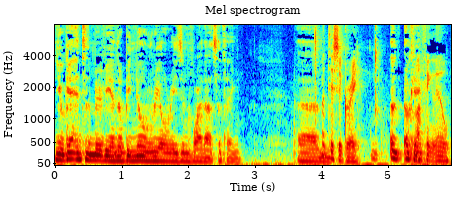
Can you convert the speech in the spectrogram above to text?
You'll get into the movie and there'll be no real reason why that's a thing. I disagree. Uh, Okay, I think they'll.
